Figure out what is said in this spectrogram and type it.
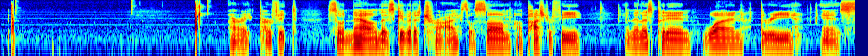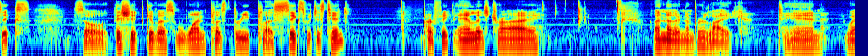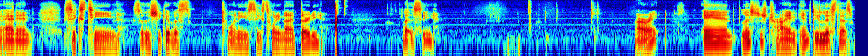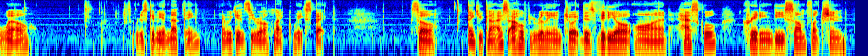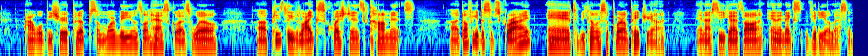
Alright, perfect. So now let's give it a try. So sum apostrophe and then let's put in 1, 3, and 6. So this should give us 1 plus 3 plus 6, which is 10. Perfect. And let's try another number like 10. We'll add in 16. So this should give us 26, 29, 30. Let's see. All right. And let's just try an empty list as well. So we're just giving it nothing and we get zero like we expect. So thank you guys. I hope you really enjoyed this video on Haskell creating the sum function. I will be sure to put up some more videos on Haskell as well. Uh, please leave likes, questions, comments. Uh, don't forget to subscribe and to become a supporter on Patreon. And I see you guys all in the next video lesson.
